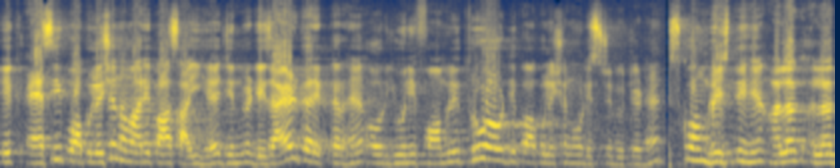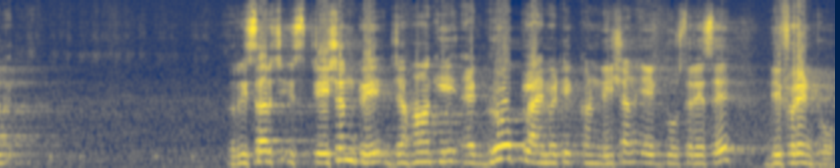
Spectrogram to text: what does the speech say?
एक ऐसी पॉपुलेशन हमारे पास आई है जिनमें डिजायर्ड कैरेक्टर हैं और यूनिफॉर्मली थ्रू आउट द पॉपुलेशन वो डिस्ट्रीब्यूटेड हैं। इसको हम भेजते हैं अलग अलग रिसर्च स्टेशन पे, जहाँ की एग्रो क्लाइमेटिक कंडीशन एक दूसरे से डिफरेंट हो।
